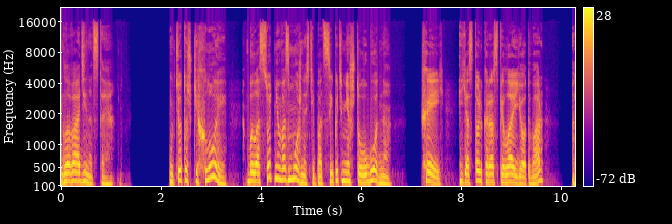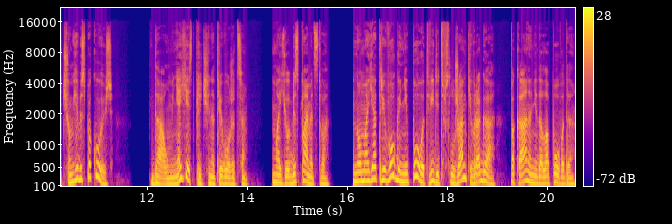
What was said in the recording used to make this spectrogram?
Глава одиннадцатая. У тетушки Хлои была сотня возможностей подсыпать мне что угодно. Хей, я столько раз пила ее отвар. О чем я беспокоюсь? Да, у меня есть причина тревожиться. Мое беспамятство. Но моя тревога не повод видеть в служанке врага, пока она не дала повода.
